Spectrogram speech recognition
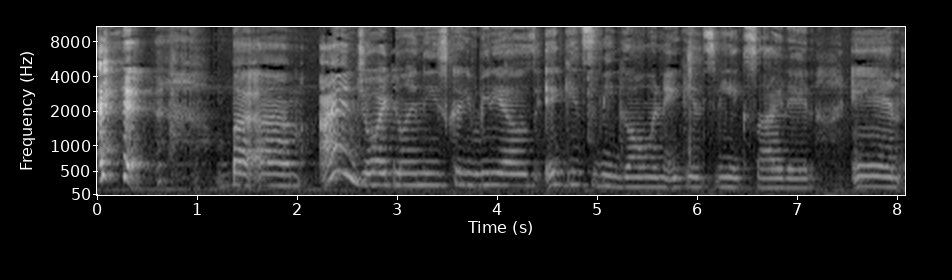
but um I enjoy doing these cooking videos. It gets me going. It gets me excited. And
